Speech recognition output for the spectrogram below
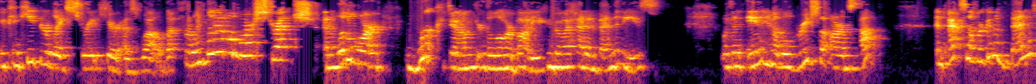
You can keep your legs straight here as well. But for a little more stretch and a little more work down through the lower body, you can go ahead and bend the knees. With an inhale, we'll reach the arms up. And exhale, we're gonna bend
